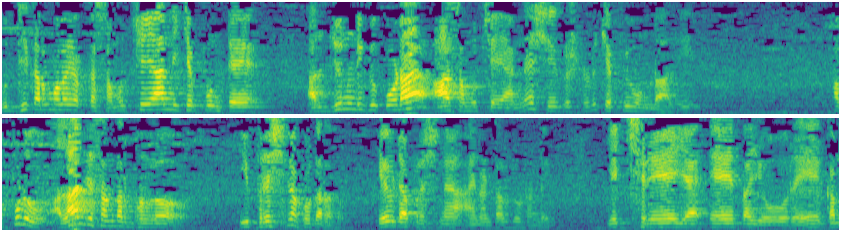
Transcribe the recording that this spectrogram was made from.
బుద్ధి కర్మల యొక్క సముచ్చయాన్ని చెప్పుంటే అర్జునుడికి కూడా ఆ సముచ్చయాన్నే శ్రీకృష్ణుడు చెప్పి ఉండాలి. అప్పుడు అలాంటి సందర్భంలో ఈ ప్రశ్న కుదరదు. ఏమిటా ప్రశ్న? ఆయన అంటారు చూడండి. యశ్రేయ ఏతయోరేకం.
